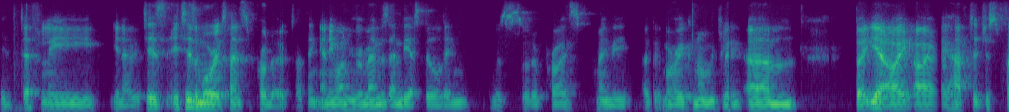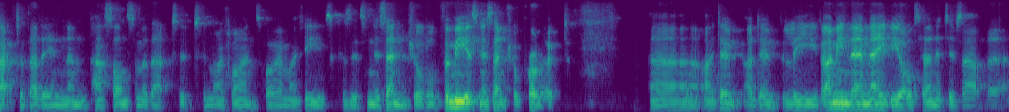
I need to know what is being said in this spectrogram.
it definitely, you know, it is it is a more expensive product. I think anyone who remembers NBS building was sort of priced maybe a bit more economically. Um, but yeah, I, I have to just factor that in and pass on some of that to, to my clients via my fees because it's an essential for me. It's an essential product. Uh, I don't I don't believe. I mean, there may be alternatives out there,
